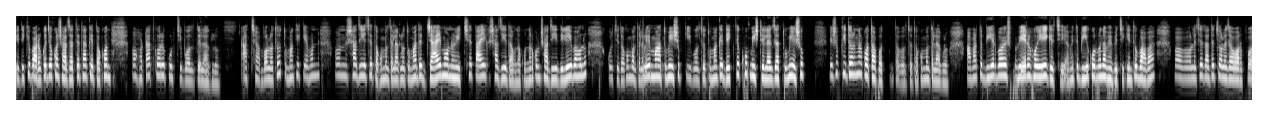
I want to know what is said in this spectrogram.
এদিকে পারুকে যখন সাজাতে থাকে তখন হঠাৎ করে কুর্চি বলতে লাগল, "আচ্ছা বলো তো তোমাকে কেমন সাজিয়েছে?" তখন বলতে লাগল, "তোমাদের যাই মনে ইচ্ছে তাই সাজিয়ে দাও না। কোনরকম সাজিয়ে দিলেই বা হলো।" কুর্চি তখন বলতে লাগল, "এ মা তুমি এসব কি বলছো? তোমাকে দেখতে খুব মিষ্টি লাগছে। আর তুমি এসব এসব কি ধরনের কথাবার্তা বলছো?" তখন বলতে লাগল, "আমার তো বিয়ের বয়স বের হয়েই গেছে। আমি তো বিয়ে করব না ভেবেছি। কিন্তু বাবা, বাবা বলেছে তাদের চলে যাওয়ার পর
